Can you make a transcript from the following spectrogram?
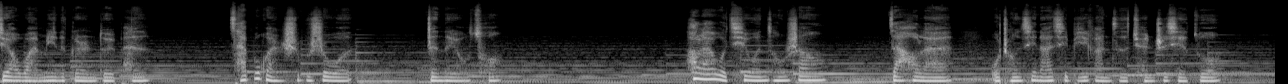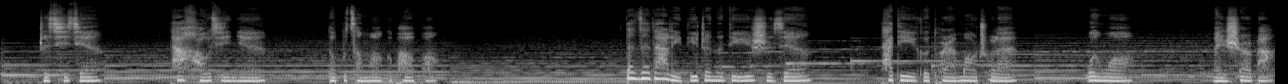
就要玩命的跟人对喷，才不管是不是我真的有错。后来我弃文从商，再后来我重新拿起笔杆子全职写作，这期间他好几年都不曾冒个泡泡。但在大理地震的第一时间，他第一个突然冒出来，问我没事吧？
